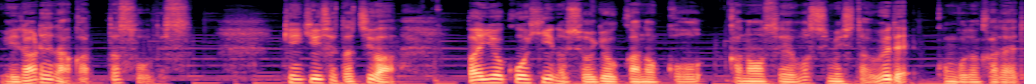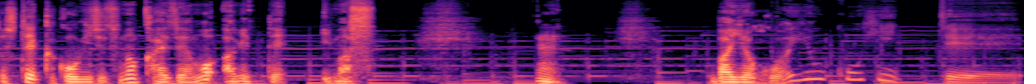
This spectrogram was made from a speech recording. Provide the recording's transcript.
見られなかったそうです。研究者たちは培養コーヒーの商業化の可能性を示した上で、今後の課題として加工技術の改善を挙げています。うん。培養コーヒー。培養コーヒーって、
